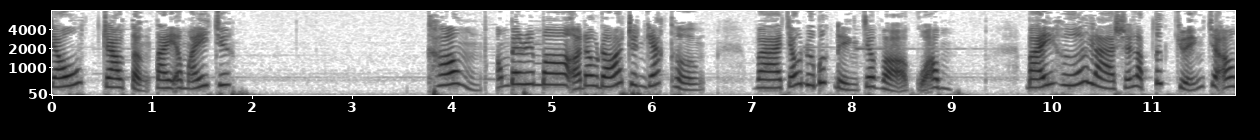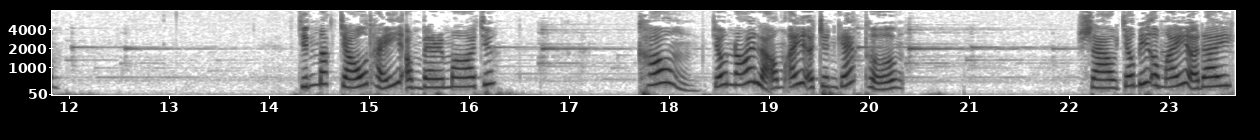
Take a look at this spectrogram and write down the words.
cháu trao tận tay ông ấy chứ. Không, ông Barrymore ở đâu đó trên gác thượng, và cháu đưa bức điện cho vợ của ông. Bà ấy hứa là sẽ lập tức chuyển cho ông. Chính mắt cháu thấy ông Barrymore chứ. Không, cháu nói là ông ấy ở trên gác thượng. Sao cháu biết ông ấy ở đây?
